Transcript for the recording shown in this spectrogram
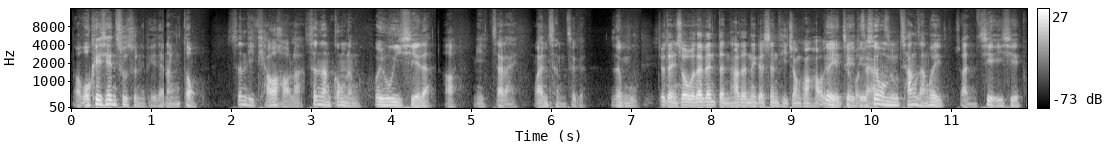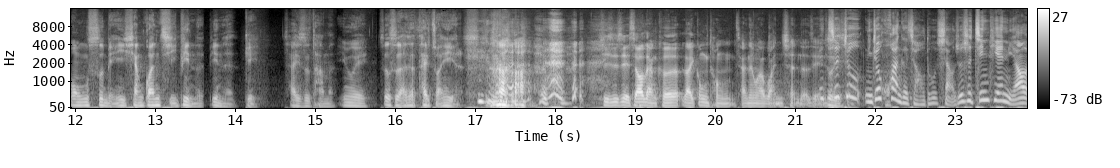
啊，我可以先储存你胚胎冷冻，身体调好了，肾脏功能恢复一些了啊，你再来完成这个任务。就等于说，我在这边等他的那个身体状况好一点。对对对，所以我们常常会转介一些风湿免疫相关疾病的病人给蔡医师他们，因为这实在是太专业了。其实这也是要两颗来共同才能来完成的。这这就你就换个角度想，就是今天你要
